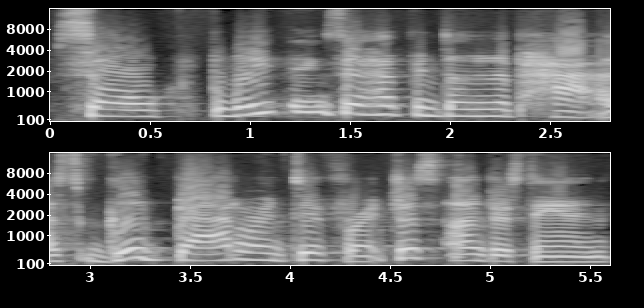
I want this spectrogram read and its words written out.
So the way things that have been done in the past, good, bad, or indifferent, just understand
